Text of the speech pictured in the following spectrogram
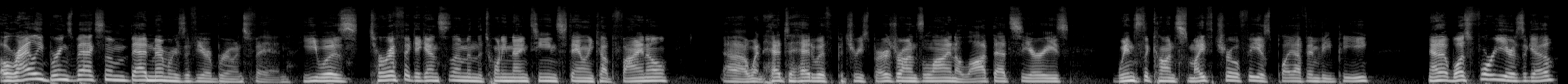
O'Reilly brings back some bad memories if you're a Bruins fan. He was terrific against them in the 2019 Stanley Cup final. Uh, went head to head with Patrice Bergeron's line a lot that series. Wins the Conn Smythe Trophy as playoff MVP. Now, that was four years ago.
